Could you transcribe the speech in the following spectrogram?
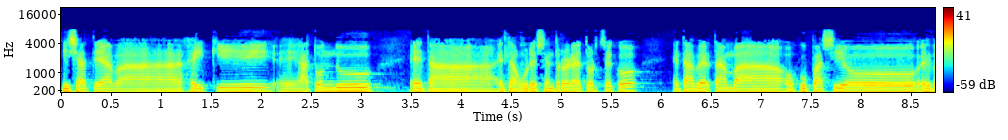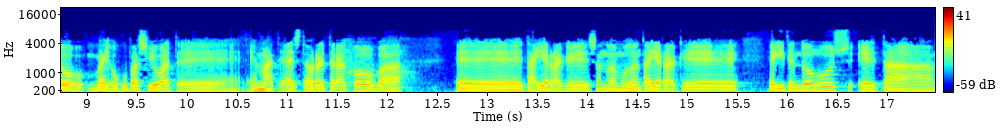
izatea ba, jeiki, e, atondu, eta, eta gure zentroera etortzeko, eta bertan ba, okupazio edo bai, okupazio bat e, ematea, ez da horretarako ba, e, taierrak esan dudan moduan, taierrak e, egiten doguz eta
